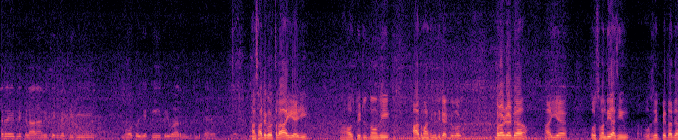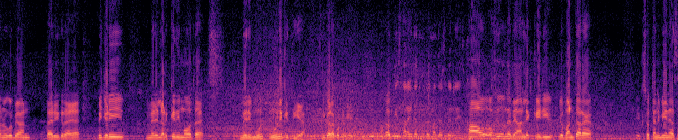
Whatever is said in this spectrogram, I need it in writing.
ਸਰ ਇਧਰ ਕਲਾਰਾਂ ਵਿੱਚ ਇੱਕ ਵਿਅਕਤੀ ਦੀ ਮੌਤ ਹੋਈ ਹੈ ਕੀ ਪਰਿਵਾਰ ਨੂੰ ਕਹਿ ਰਿਹਾ? ਹਾਂ ਸਾਡੇ ਕੋਲ ਤਲਾਹ ਆਈ ਹੈ ਜੀ। ਹਸਪੀਟਲ ਤੋਂ ਵੀ ਆਤਮਾ ਸਿੰਘ ਦੀ ਡੈਡ ਬੜਾ ਡੈਡ ਆਈ ਹੈ। ਉਸ ਸੰਬੰਧੀ ਅਸੀਂ ਉਸਦੇ ਪਿਤਾ ਜੀ ਨੂੰ ਕੋਈ ਬਿਆਨ ਤਹਿਰੀਰ ਕਰਾਇਆ ਹੈ ਵੀ ਜਿਹੜੀ ਮੇਰੇ ਲੜਕੇ ਦੀ ਮੌਤ ਹੈ ਮੇਰੀ ਨੂੰਹ ਨੇ ਕੀਤੀ ਹੈ ਜੀ ਗਲਾ ਘੁੱਟ ਕੇ। किस तरह का मुकदमा दर्ज कर रहे हैं ਹਾਂ ਉਹ- ਅਸੀਂ ਉਹਨੇ ਬਿਆਨ ਲਿਖ ਕੇ ਜੀ ਜੋ ਬਣਤਰ ਹੈ 103 ਬੀਐਨਐਸ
